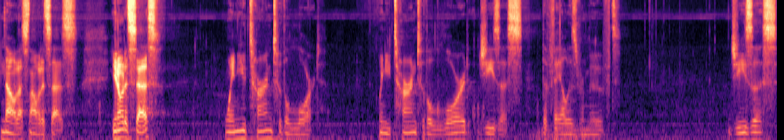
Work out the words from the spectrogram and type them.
No, that's not what it says. You know what it says? When you turn to the Lord, when you turn to the Lord Jesus, the veil is removed. Jesus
